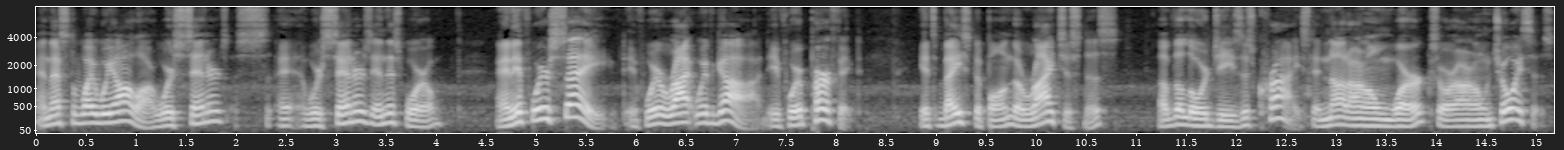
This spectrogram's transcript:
And that's the way we all are. We're sinners, eh, we're sinners in this world. And if we're saved, if we're right with God, if we're perfect, it's based upon the righteousness of the Lord Jesus Christ and not our own works or our own choices.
